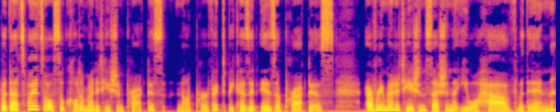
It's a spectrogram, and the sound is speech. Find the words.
But that's why it's also called a meditation practice, not perfect, because it is a practice. Every meditation session that you will have within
